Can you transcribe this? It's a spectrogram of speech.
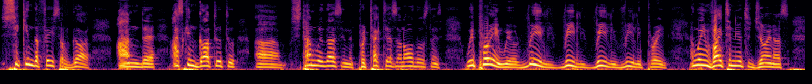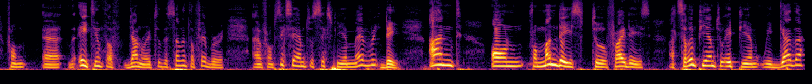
seeking the face of God, and uh, asking God to, to um, stand with us and protect us and all those things. We're praying. We're really, really, really, really praying. And we're inviting you to join us from uh, the 18th of January to the 7th of February uh, from 6 a.m. to 6 p.m. every day. And on from Mondays to Fridays at 7 p.m. to 8 p.m., we gather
